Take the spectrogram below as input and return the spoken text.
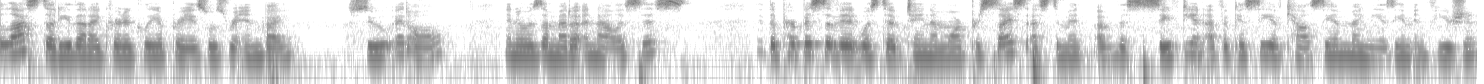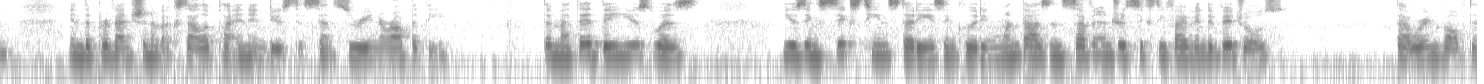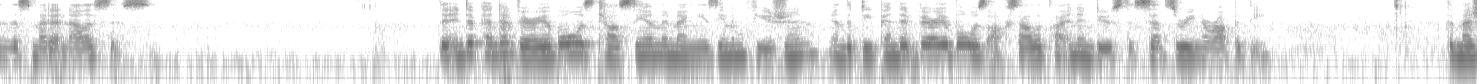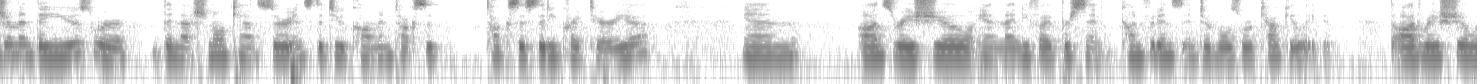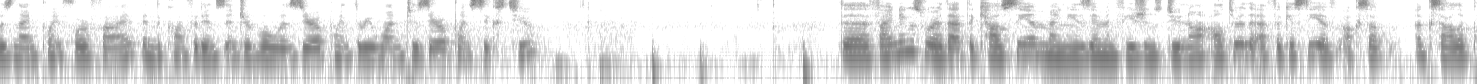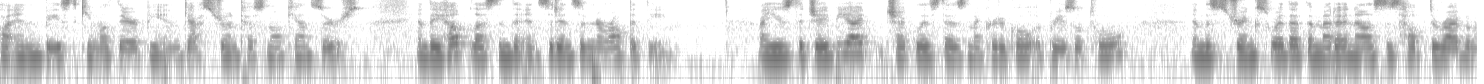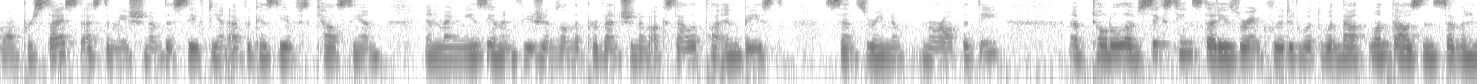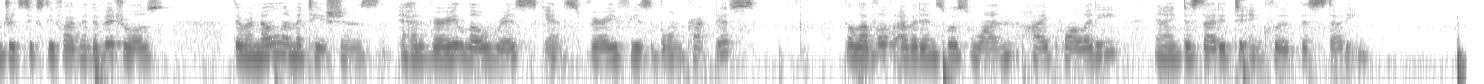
The last study that I critically appraised was written by Xu et al., and it was a meta analysis. The purpose of it was to obtain a more precise estimate of the safety and efficacy of calcium magnesium infusion in the prevention of oxaliplatin induced sensory neuropathy. The method they used was using 16 studies, including 1,765 individuals that were involved in this meta analysis. The independent variable was calcium and magnesium infusion, and the dependent variable was oxaliplatin induced sensory neuropathy. The measurement they used were the National Cancer Institute Common Toxic Toxicity Criteria and odds ratio and 95% confidence intervals were calculated. The odd ratio was 9.45 and the confidence interval was 0.31 to 0.62. The findings were that the calcium magnesium infusions do not alter the efficacy of oxal- oxaliplatin based chemotherapy in gastrointestinal cancers, and they help lessen the incidence of neuropathy. I used the JBI checklist as my critical appraisal tool and the strengths were that the meta analysis helped derive a more precise estimation of the safety and efficacy of calcium and magnesium infusions on the prevention of oxaliplatin based sensory neuropathy. A total of 16 studies were included with 1,765 individuals. There were no limitations. It had a very low risk and it's very feasible in practice. The level of evidence was one, high quality, and I decided to include this study.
